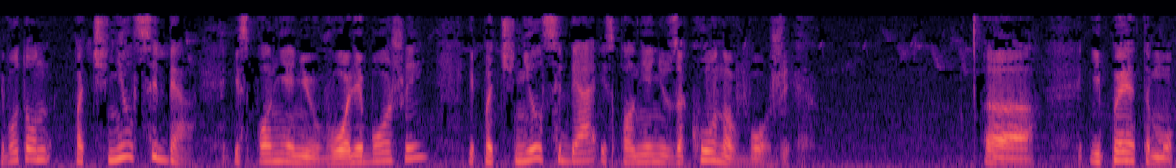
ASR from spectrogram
И вот он подчинил себя исполнению воли Божией и подчинил себя исполнению законов Божьих. А, и поэтому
